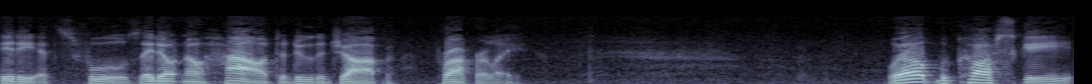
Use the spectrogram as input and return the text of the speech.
idiots, fools. They don't know how to do the job properly. Well, Bukovsky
